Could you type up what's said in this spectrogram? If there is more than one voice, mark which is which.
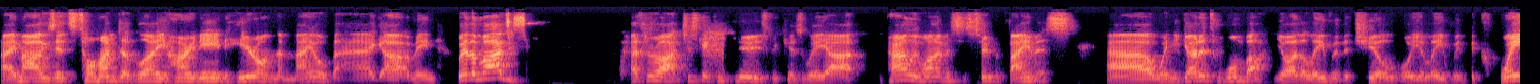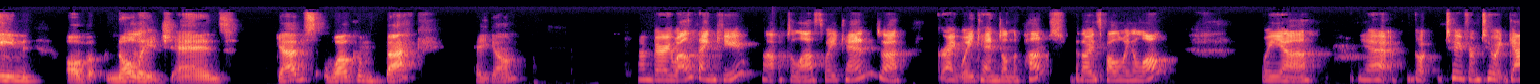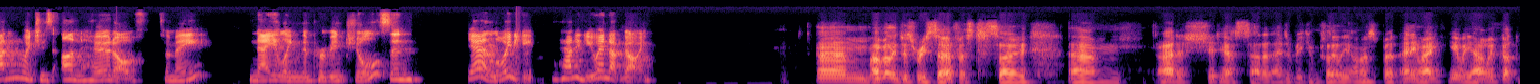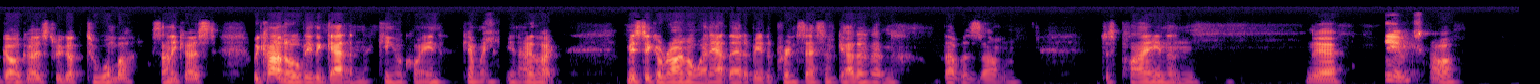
Speaker 1: Hey, Mugs, it's time to bloody hone in here on the mailbag. Uh, I mean, we're the Mugs. That's right. Just get confused because we are apparently one of us is super famous. Uh, when you go to Toowoomba, you either leave with a chill or you leave with the queen of knowledge. And Gabs, welcome back. How you going?
Speaker 2: I'm very well, thank you. After last weekend, uh, great weekend on the punt for those following along. We uh, yeah, got two from two at Gatton, which is unheard of for me, nailing the provincials. And yeah, Lloydie, how did you end up going?
Speaker 3: Um, I've only just resurfaced, so um, I had a shithouse Saturday to be completely honest. But anyway, here we are. We've got the Gold Coast, we've got Toowoomba, Sunny Coast. We can't all be the Gatton king or queen, can we? You know, like Mystic Aroma went out there to be the princess of Gatton, and that was um just plain and yeah.
Speaker 2: Oh
Speaker 3: well.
